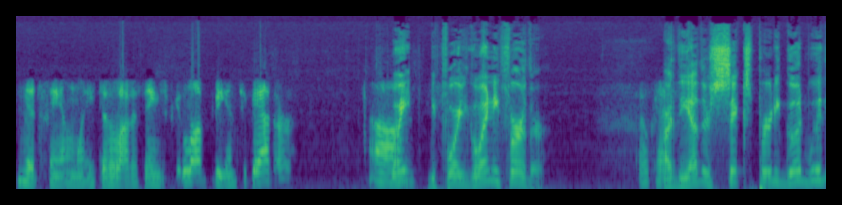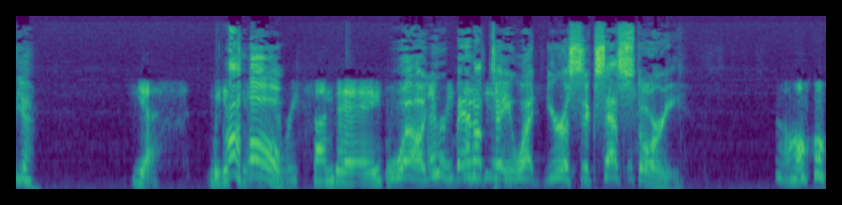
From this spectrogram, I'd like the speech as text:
knit family. Did a lot of things. Loved being together. Um, Wait, before you go any further, Okay. are the other six pretty good with you? yes. We get together Oh! every Sunday. Well, you man, I'll Sunday. tell you what, you're a success story. Oh,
